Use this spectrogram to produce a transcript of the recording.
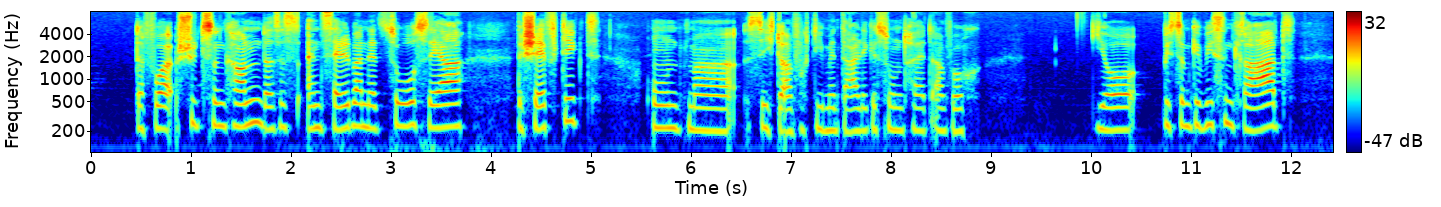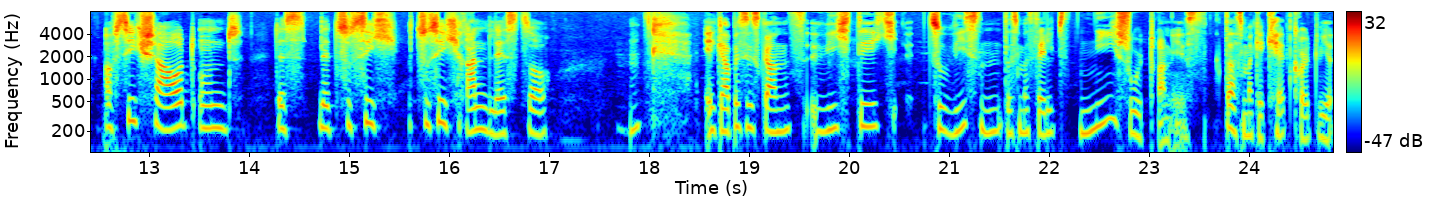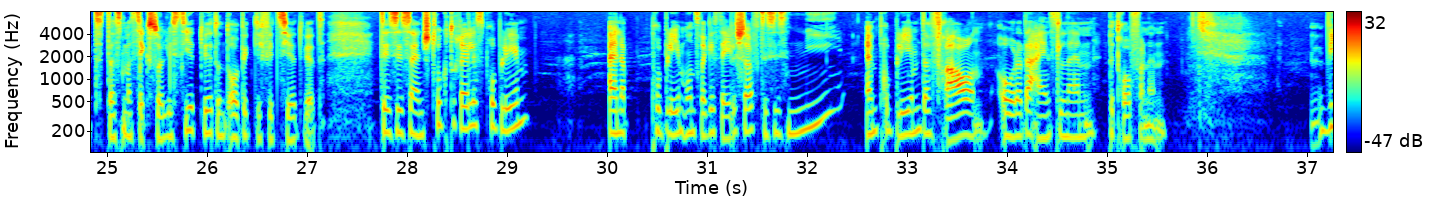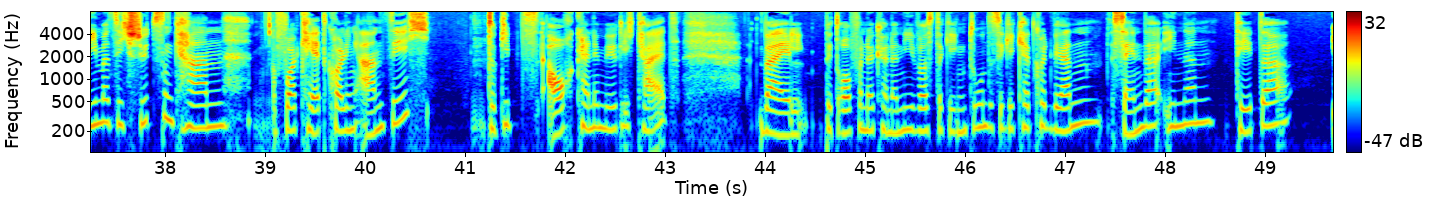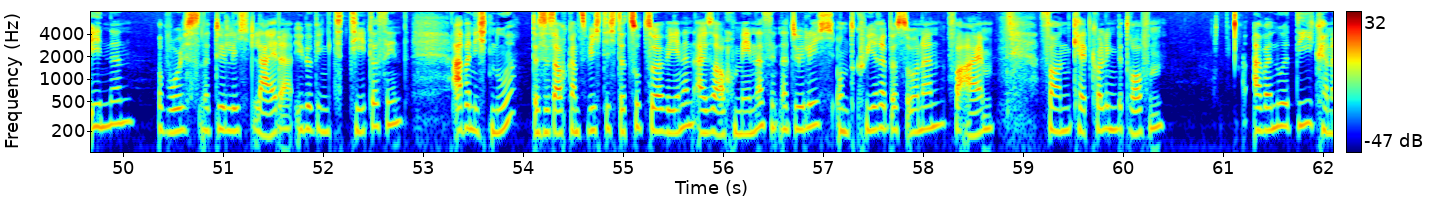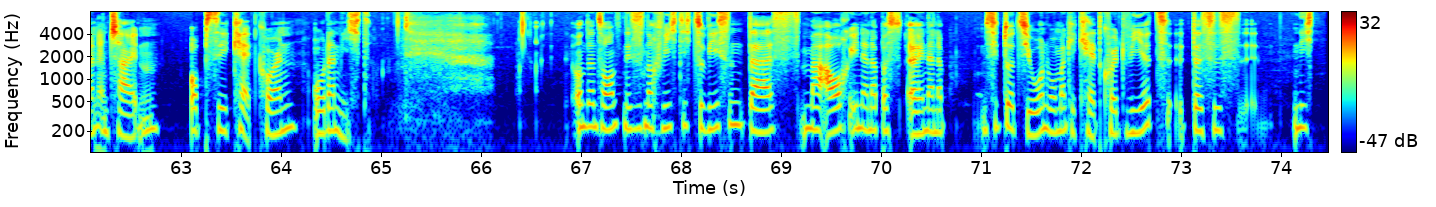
davor schützen kann, dass es einen selber nicht so sehr beschäftigt und man sich da einfach die mentale Gesundheit einfach ja bis zu einem gewissen Grad auf sich schaut und das nicht zu sich, zu sich ranlässt. So. Mhm. Ich glaube, es ist ganz wichtig zu wissen, dass man selbst nie schuld dran ist, dass man gecatcallt wird, dass man sexualisiert wird und objektifiziert wird. Das ist ein strukturelles Problem ein Problem unserer Gesellschaft. Es ist nie ein Problem der Frauen oder der einzelnen Betroffenen. Wie man sich schützen kann vor Catcalling an sich, da gibt es auch keine Möglichkeit, weil Betroffene können nie was dagegen tun, dass sie gecatcallt werden. SenderInnen, TäterInnen, obwohl es natürlich leider überwiegend Täter sind, aber nicht nur. Das ist auch ganz wichtig dazu zu erwähnen. Also auch Männer sind natürlich und queere Personen vor allem von Catcalling betroffen. Aber nur die können entscheiden, ob sie catcallen oder nicht. Und ansonsten ist es noch wichtig zu wissen, dass man auch in einer, äh, in einer Situation, wo man gecatcallt wird, dass es nicht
